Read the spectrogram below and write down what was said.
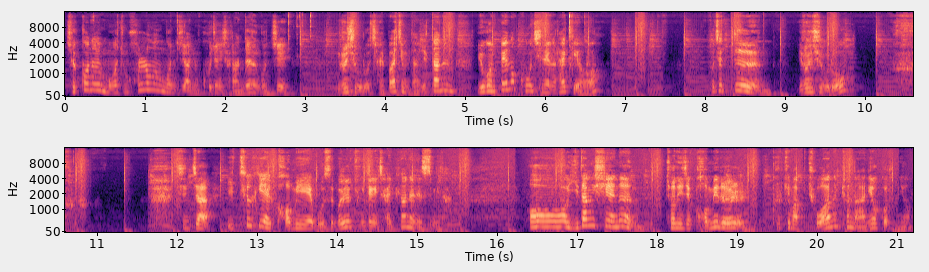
제 거는 뭔가 좀 헐렁한 건지 아니면 고정이 잘 안 되는 건지 이런 식으로 잘 빠집니다. 일단은 이건 빼놓고 진행을 할게요. 어쨌든 이런 식으로 진짜 이 특유의 거미의 모습을 굉장히 잘 표현해냈습니다. 어, 이 당시에는 저는 이제 거미를 그렇게 막 좋아하는 편은 아니었거든요.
